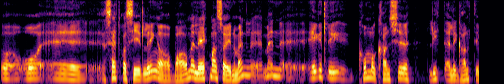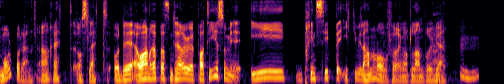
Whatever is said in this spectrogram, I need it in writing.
Og, og eh, sett fra sidelinja, bare med lekmannsøyne, men, men egentlig kommer kanskje litt elegant i mål på den. Ja, rett og slett. Og, det, og han representerer jo et parti som i prinsippet ikke vil ha noen overføringer til landbruket. Mm -hmm.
